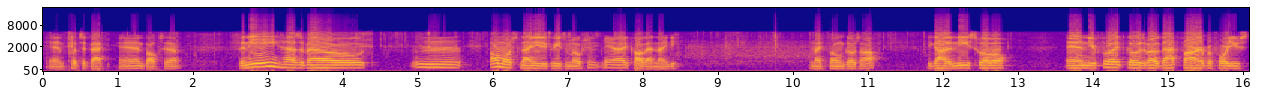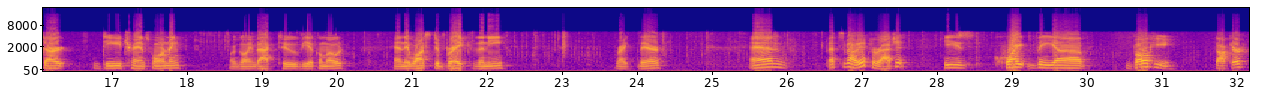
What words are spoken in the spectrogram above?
and puts it back and bulks it out. The knee has about mm, almost 90 degrees of motion. Yeah, I'd call that 90 my phone goes off. You got a knee swivel, and your foot goes about that far before you start de-transforming, or going back to vehicle mode, and it wants to break the knee right there. And that's about it for Ratchet. He's quite the uh, bulky doctor.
